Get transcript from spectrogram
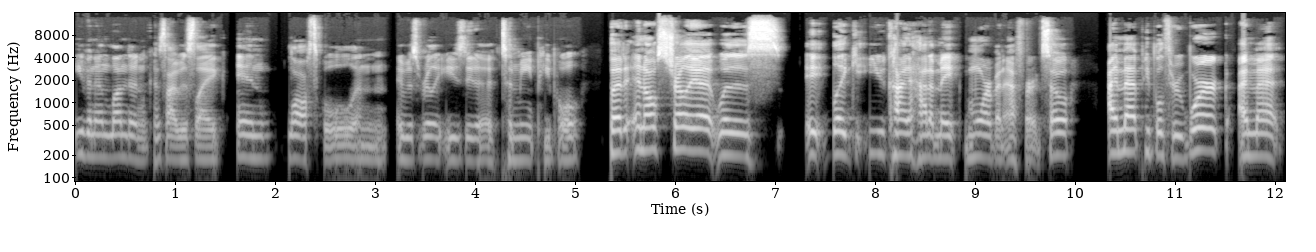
even in London because I was like in law school and it was really easy to to meet people. But in Australia it was it like you kind of had to make more of an effort. So I met people through work. I met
